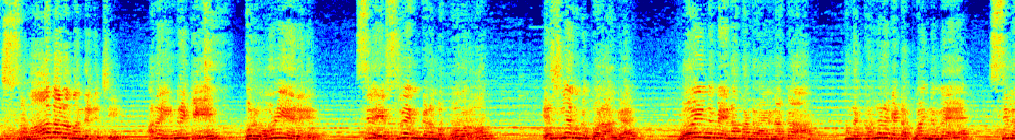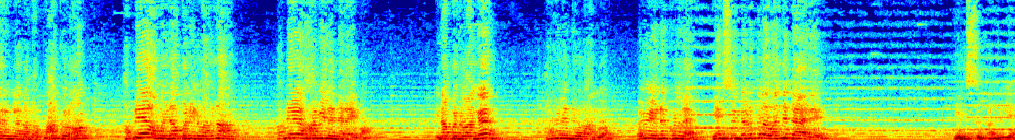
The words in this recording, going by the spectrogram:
சமாதானம் வந்துடுச்சு. ஆனா இன்றைக்கு ஒரு ஊழியர் சில இஸ்ரேமுக்கு நம்ம போகிறோம். இஸ்லாமுக்கு போறாங்க. போயிருந்துமே என்ன பண்றாங்கன்னாக்கா அந்த கல்லறை கிட்ட போயிருந்துமே சிலருங்களை நம்ம பாக்குறோம் அப்படியே அவங்க என்ன பண்ணிடுவாங்கன்னா அப்படியே ஆவியில நிறைவான். என்ன பண்ணுவாங்க? ஆவியில நிறைவாங்க. ஐயோ எனக்குள்ள இயேசு இந்த இடத்துல வந்துட்டாரு. இயேசு கல்லறையா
